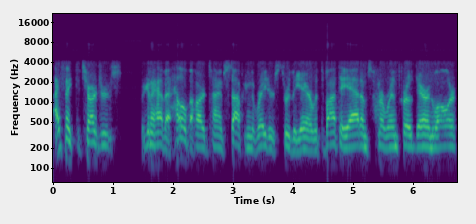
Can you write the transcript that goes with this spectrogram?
I think the Chargers are going to have a hell of a hard time stopping the Raiders through the air with Davante Adams, Hunter Renfrow, Darren Waller.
